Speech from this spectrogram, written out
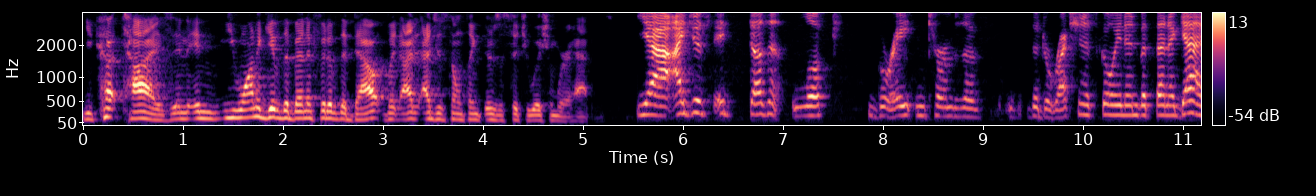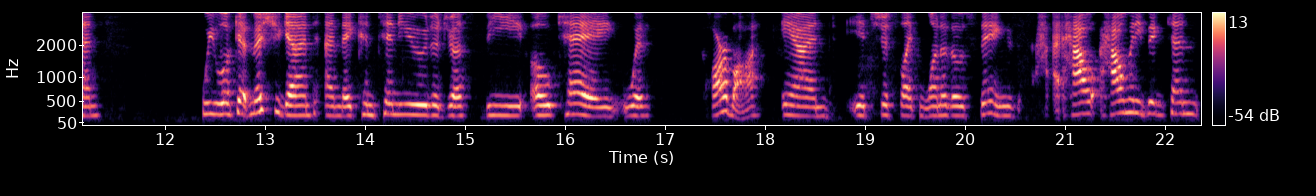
you cut ties and, and you want to give the benefit of the doubt, but I, I just don't think there's a situation where it happens. Yeah, I just, it doesn't look great in terms of the direction it's going in. But then again, we look at Michigan and they continue to just be okay with Harbaugh. And it's just like one of those things. How how many Big Ten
